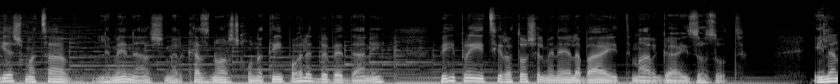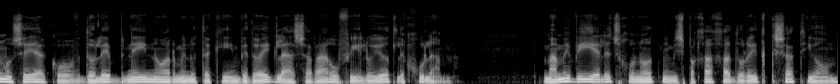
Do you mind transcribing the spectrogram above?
יש מצב למנש, מרכז נוער שכונתי, פועלת בבית דני, והיא פרי יצירתו של מנהל הבית, מר גיא זוזות. אילן משה יעקב דולה בני נוער מנותקים ודואג להעשרה ופעילויות לכולם. מה מביא ילד שכונות ממשפחה חד-הורית קשת יום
